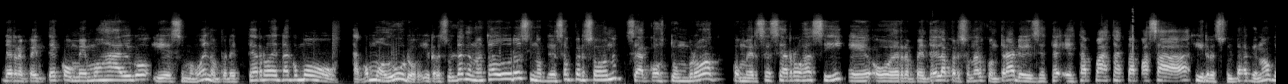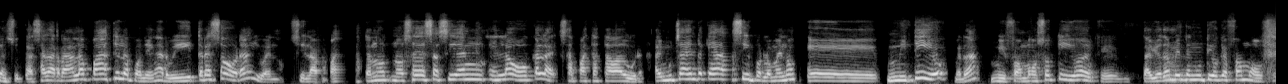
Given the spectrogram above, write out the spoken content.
de repente comemos algo y decimos, bueno, pero este arroz está como, está como duro y resulta que no está duro, sino que esa persona se acostumbró a comerse ese arroz así eh, o de repente la persona al contrario dice, esta, esta pasta está pasada y resulta que no, que en su casa agarraban la pasta y la ponían a hervir tres horas y bueno, si la pasta no, se deshacía en, la boca, esa pasta estaba dura. Hay mucha gente que es así, por lo menos eh, mi tío, ¿verdad? Mi famoso tío, el que yo también tengo un tío que es famoso,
